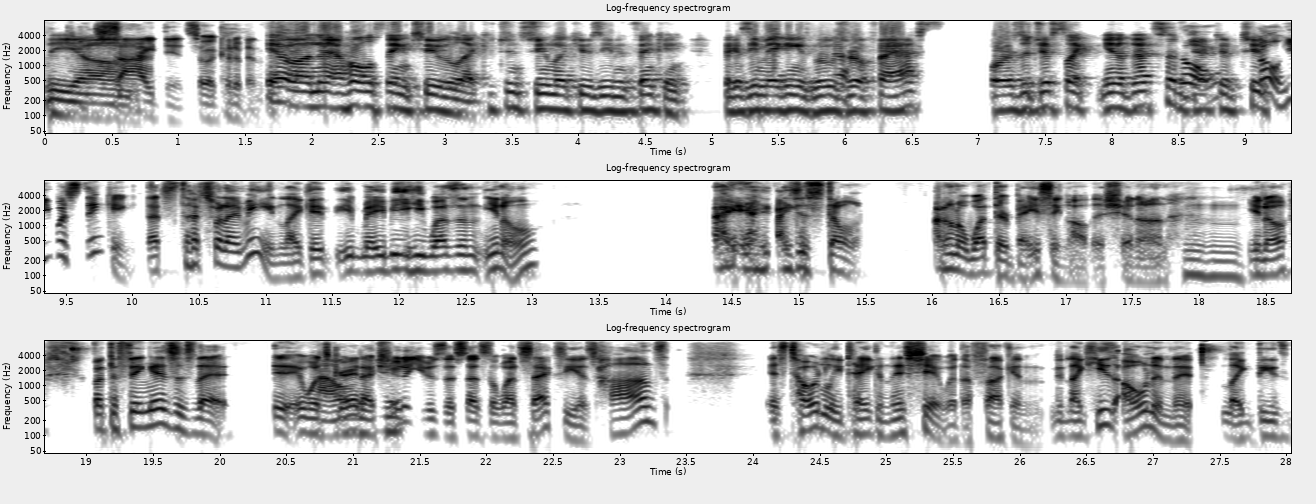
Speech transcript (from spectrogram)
The um, Side did, so it could have been. you know, and that whole thing too, like it didn't seem like he was even thinking. Like, is he making his moves Yeah. real fast, or is it just like you know that's subjective too? No, he was thinking. That's that's what I mean. Like it, it maybe he wasn't. You know, I, I I just don't. I don't know what they're basing all this shit on. hmm You know, but the thing is, is that it, it what's How great. I is he- should have used this as the what's sexy is Hans is totally taking this shit with a fucking like he's owning it like these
